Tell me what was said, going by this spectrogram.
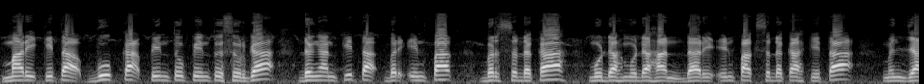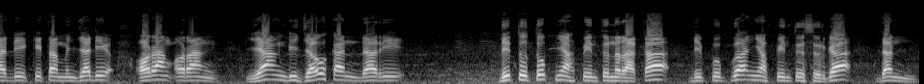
mari kita buka pintu-pintu surga dengan kita berimpak bersedekah, mudah-mudahan dari infak sedekah kita menjadi kita menjadi orang-orang yang dijauhkan dari ditutupnya pintu neraka, dibukanya pintu surga dan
